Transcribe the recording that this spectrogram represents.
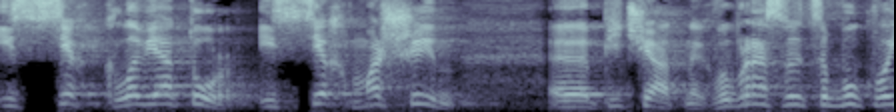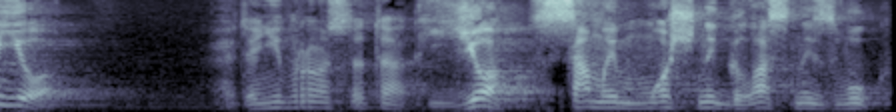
из всех клавиатур, из всех машин э, печатных, выбрасывается буква «ё». Это не просто так. «Ё» – самый мощный гласный звук.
